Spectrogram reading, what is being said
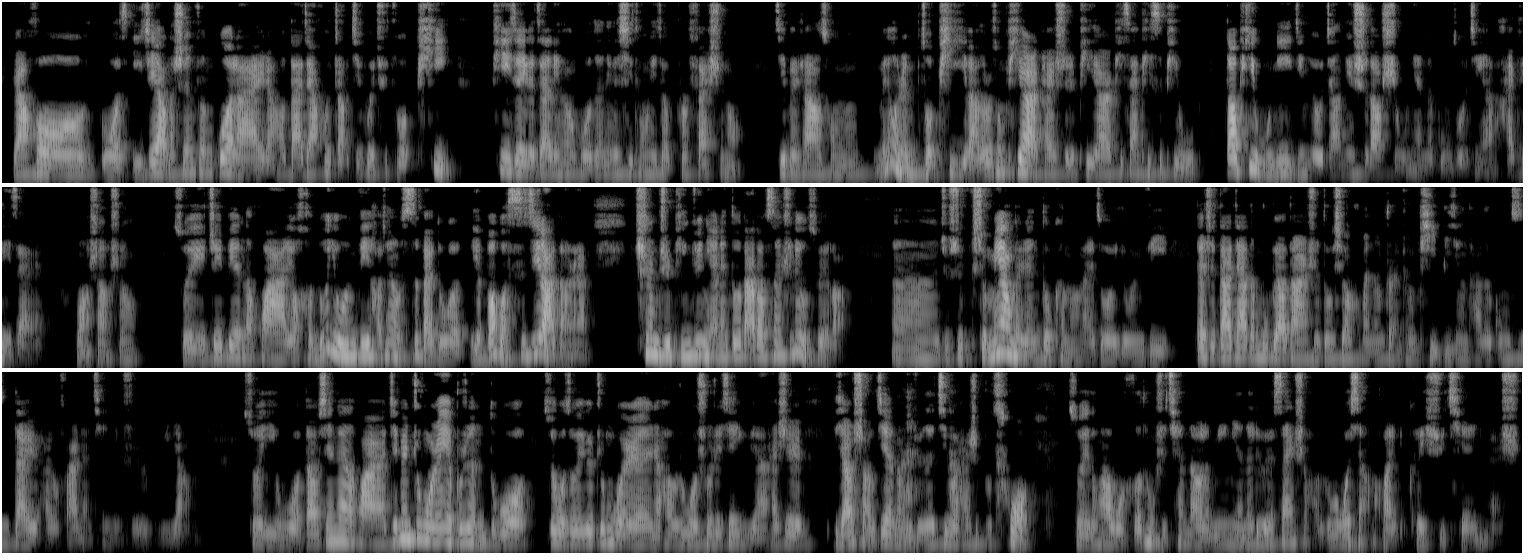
然后我以这样的身份过来，然后大家会找机会去做 P，P 这个在联合国的那个系统里叫 professional，基本上从没有人做 P 一吧，都是从 P 二开始，P 二、P 三、P 四、P 五，到 P 五你已经有将近十到十五年的工作经验了，还可以再往上升。所以这边的话有很多 UNV，好像有四百多个，也包括司机啦，当然，甚至平均年龄都达到三十六岁了。嗯，就是什么样的人都可能来做 UNV。但是大家的目标当然是都希望后面能转成 P，毕竟他的工资待遇还有发展前景是不一样的。所以我到现在的话，这边中国人也不是很多，所以我作为一个中国人，然后如果说这些语言还是比较少见的，我觉得机会还是不错。所以的话，我合同是签到了明年的六月三十号，如果我想的话，也可以续签，应该是。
